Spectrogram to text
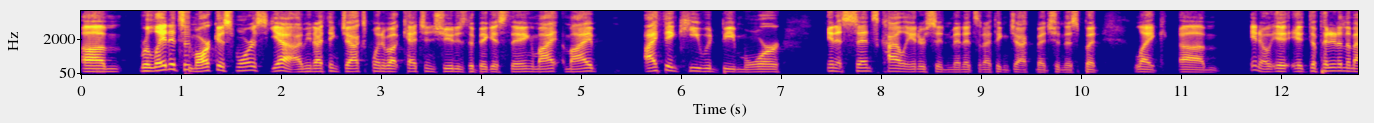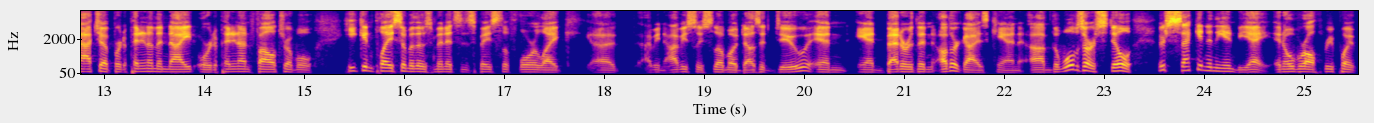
Um, related to Marcus Morris, yeah, I mean, I think Jack's point about catch and shoot is the biggest thing. My my, I think he would be more, in a sense, Kyle Anderson minutes, and I think Jack mentioned this, but like, um, you know, it, it, depending on the matchup or depending on the night or depending on foul trouble, he can play some of those minutes and space the floor like uh, I mean, obviously slow mo doesn't do and and better than other guys can. Um, the Wolves are still they're second in the NBA in overall three point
